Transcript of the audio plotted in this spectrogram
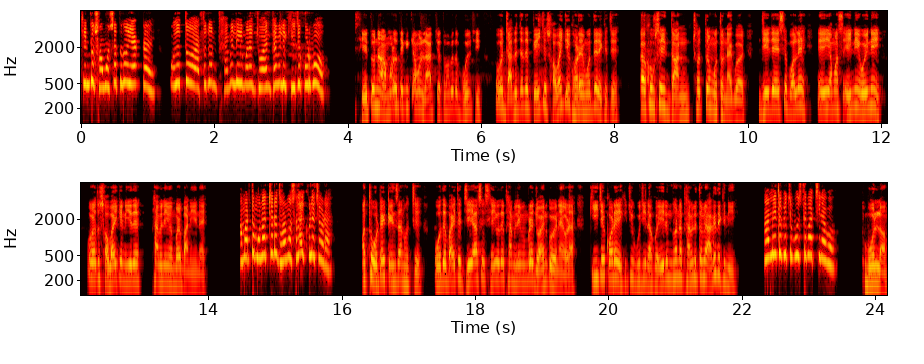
কিন্তু সমস্যা তো ওই একটাই ওদের তো এতজন ফ্যামিলি মানে জয়েন্ট ফ্যামিলি কি যে করব? সে তো না আমারও দেখে কেমন লাগছে তোমাকে তো বলছি ও যাদের যাদের পেয়েছে সবাইকে ঘরের মধ্যে রেখেছে। খুব সেই দান ছত্র মতন একবার যে যে এসে বলে এই আমার এই নেই ওই নেই ওরা তো সবাইকে নিজেদের ফ্যামিলি মেম্বার বানিয়ে নেয়। আমার তো মনে হচ্ছে ধর্মশালায় খুলেছে ওরা। আমার তো ওটাই টেনশন হচ্ছে। ওদের বাড়িতে যে আসে সেই ওদের ফ্যামিলি মেম্বারে জয়েন করে নেয় ওরা। কি যে করে কিছু বুঝি না। গো। এরকম ধরনের ফ্যামিলি তো আমি আগে দেখিনি? আমি তো কিছু বুঝতে পারছি না গো। বললাম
